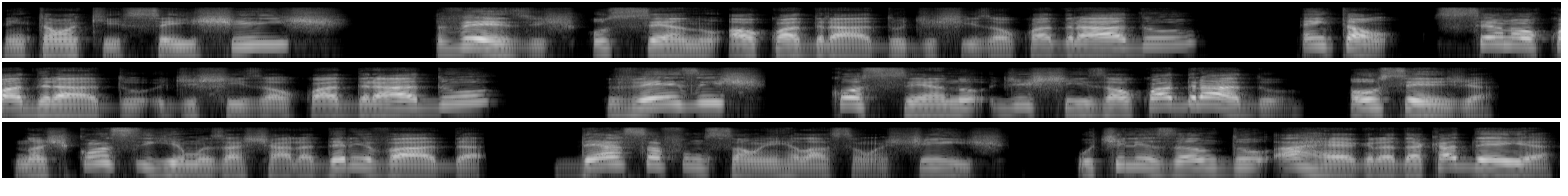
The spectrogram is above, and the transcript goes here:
então, aqui, 6x, vezes o seno ao quadrado de x ao quadrado. Então, seno ao quadrado de x ao quadrado vezes cosseno de x ao quadrado. Ou seja, nós conseguimos achar a derivada dessa função em relação a x utilizando a regra da cadeia.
